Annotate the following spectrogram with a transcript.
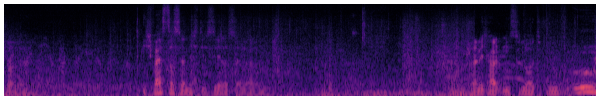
gerade. Ich weiß das ja nicht, ich sehe das ja leider nicht. Wahrscheinlich halten uns die Leute für, oh,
